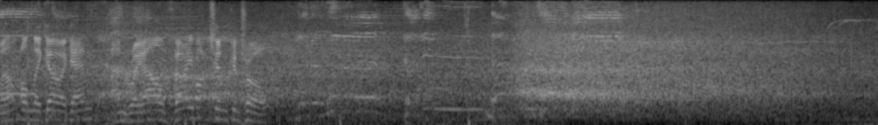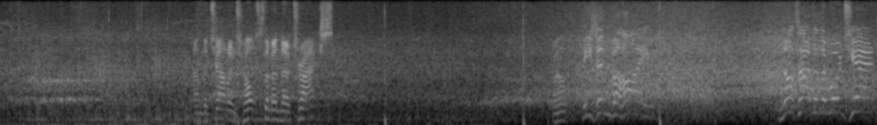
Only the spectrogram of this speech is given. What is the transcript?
Well, on they go again, and Real very much in control. And the challenge halts them in their tracks. Well, he's in behind. Not out of the woods yet.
